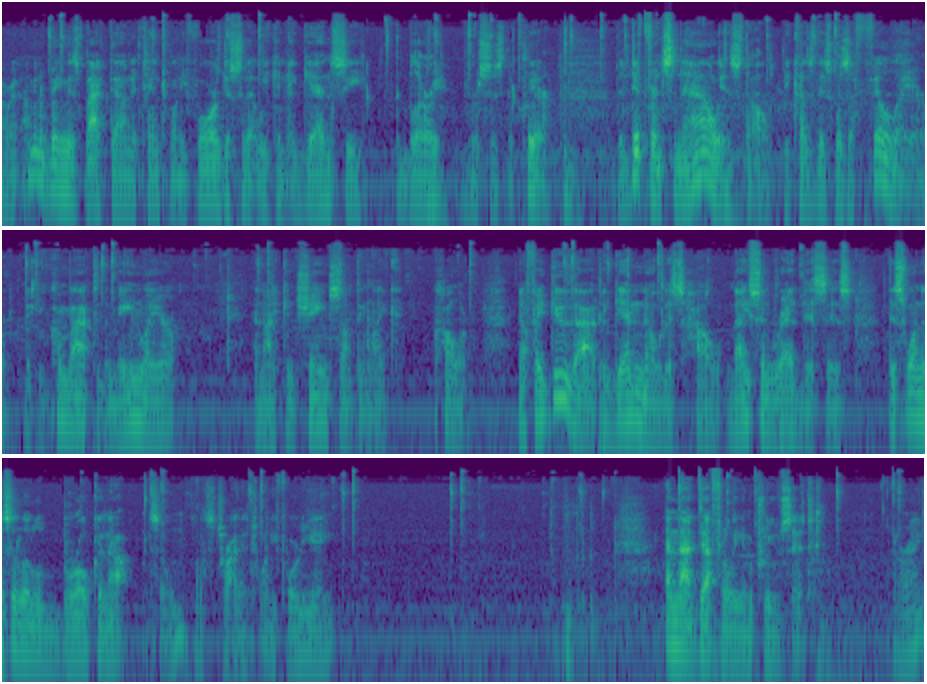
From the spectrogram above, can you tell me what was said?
all right, I'm going to bring this back down to 1024 just so that we can again see the blurry versus the clear. The difference now is though, because this was a fill layer, I can come back to the main layer and I can change something like color. Now if I do that, again notice how nice and red this is. This one is a little broken up. So let's try the 2048. And that definitely improves it. All right.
